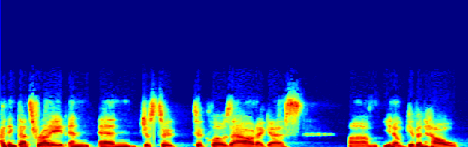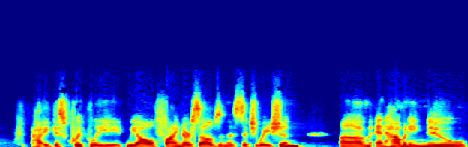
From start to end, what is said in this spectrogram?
I think that's right, and and just to to close out, I guess um, you know, given how I guess quickly we all find ourselves in this situation, um, and how many new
